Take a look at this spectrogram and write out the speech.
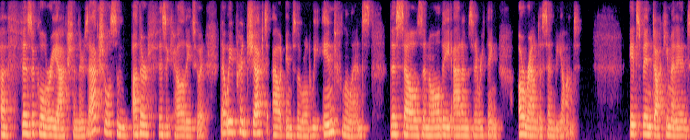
a physical reaction. There's actual some other physicality to it that we project out into the world. We influence the cells and all the atoms and everything around us and beyond. it's been documented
